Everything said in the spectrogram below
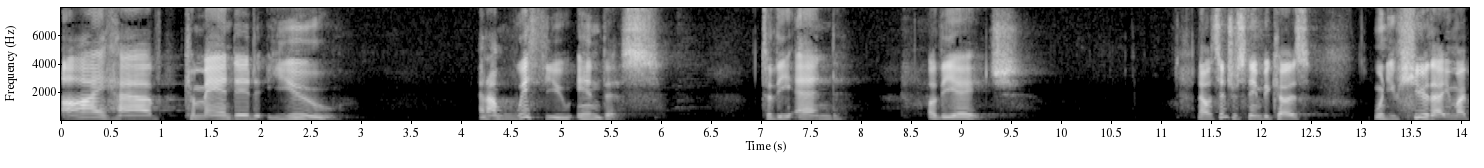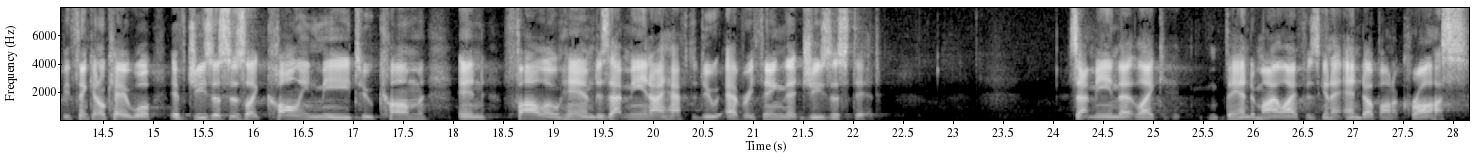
I have commanded you. And I'm with you in this to the end of the age. Now, it's interesting because when you hear that, you might be thinking, okay, well, if Jesus is like calling me to come and follow him, does that mean I have to do everything that Jesus did? Does that mean that, like, the end of my life is going to end up on a cross.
